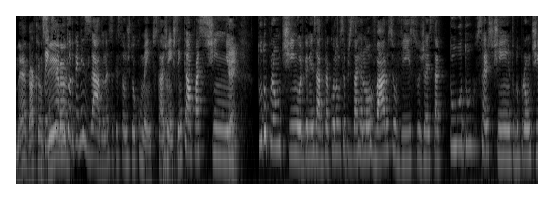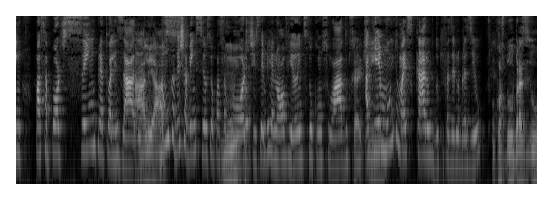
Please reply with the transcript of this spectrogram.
né? Dá Tem que ser canseira. muito organizado nessa questão de documentos, tá, É. gente? Tem que ter uma pastinha. Tem. Tudo prontinho, organizado pra quando você precisar renovar o seu visto, já estar tudo certinho, tudo prontinho. Passaporte sempre atualizado. Aliás, Nunca deixa vencer o seu passaporte, sempre renove antes no consulado. Certinho. Aqui é muito mais caro do que fazer no Brasil. O, o, Brasil, o,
